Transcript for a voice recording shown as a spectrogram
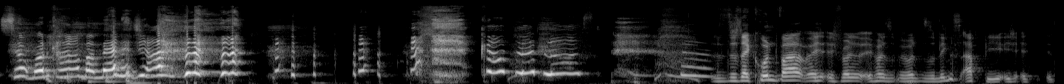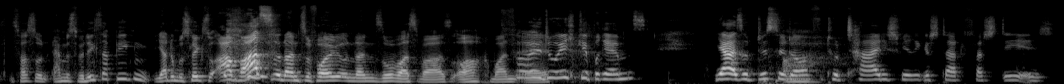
someone call my manager. Komplett lost. Das der Grund war, ich, ich, wollte, ich wollte, wir wollten so links abbiegen. Es war so, ja, müssen wir links abbiegen? Ja, du musst links so, ah, was? Und dann zu voll und dann sowas war's. Och, Mann. Voll ey. durchgebremst. Ja, also Düsseldorf, oh. total die schwierige Stadt, verstehe ich.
